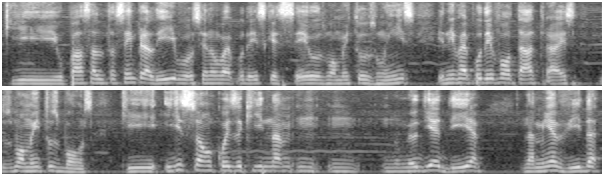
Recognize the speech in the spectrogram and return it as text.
Que o passado está sempre ali, você não vai poder esquecer os momentos ruins e nem vai poder voltar atrás dos momentos bons. Que isso é uma coisa que na, no meu dia a dia, na minha vida,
